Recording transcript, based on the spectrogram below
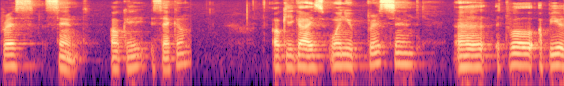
press send. Okay second. Okay guys when you press send uh, it will appear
